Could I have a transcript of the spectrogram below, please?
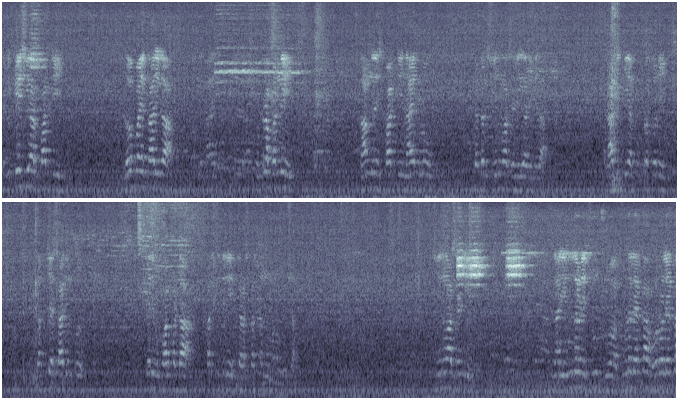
ఇటు కేసీఆర్ పార్టీ లోపాయకారిగా కుట్రపల్లి కాంగ్రెస్ పార్టీ నాయకులు పెద్దలు శ్రీనివాసరెడ్డి గారి మీద రాజకీయ కుట్రతోని సత్య సాధింపు చర్యకు పాల్పడ్డ పరిస్థితిని చాలా స్పష్టంగా మనం చూసాం శ్రీనివాసరెడ్డి గారి ఎదుగుదలని చూ- చూడలేక ఓరలేక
